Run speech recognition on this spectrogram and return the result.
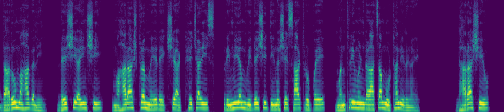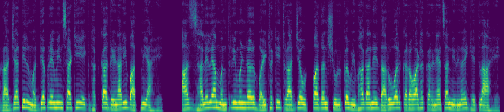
दारू महागली देशी ऐंशी महाराष्ट्र मेर एकशे अठ्ठेचाळीस प्रीमियम विदेशी तीनशे साठ रुपये मंत्रिमंडळाचा मोठा निर्णय. धाराशिव राज्यातील मद्यप्रेमींसाठी एक धक्का देणारी बातमी आहे. आज झालेल्या मंत्रिमंडळ बैठकीत राज्य उत्पादन शुल्क विभागाने दारूवर करवाढ करण्याचा निर्णय घेतला आहे.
